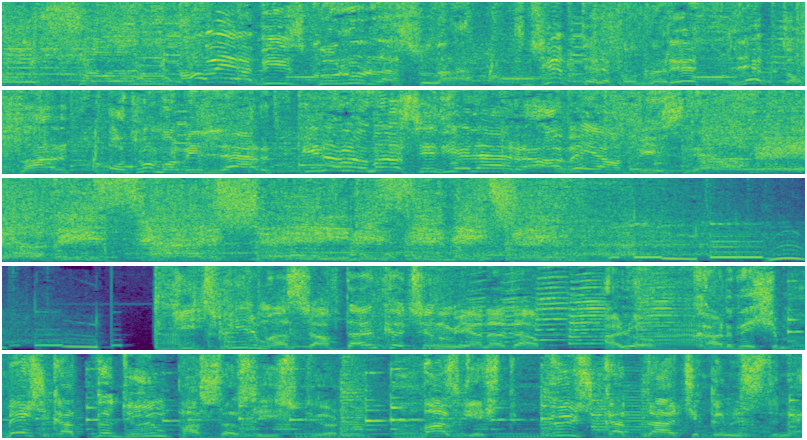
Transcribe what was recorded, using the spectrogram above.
olsun. Avea Biz gururla sunar. Cep telefonları, laptoplar, otomobiller, inanılmaz hediyeler Avea Biz'de. Hiçbir masraftan kaçınmayan adam. Alo kardeşim beş katlı düğün pastası istiyorum. Vazgeçtim. Üç kat daha çıkın üstüne.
